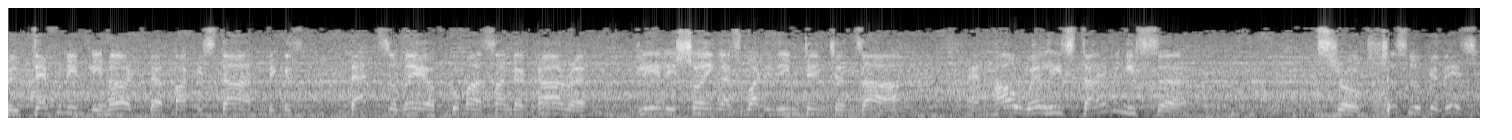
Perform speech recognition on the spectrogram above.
will definitely hurt uh, Pakistan because that's a way of Kumar Sangakkara clearly showing us what his intentions are and how well he's timing his uh, strokes. Just look at this.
